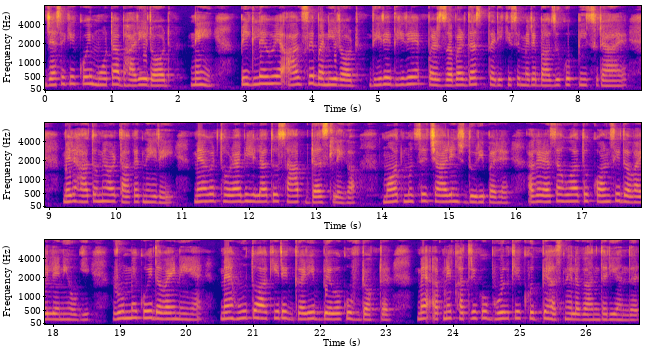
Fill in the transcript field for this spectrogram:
जैसे कि कोई मोटा भारी रॉड। नहीं पिघले हुए आग से बनी रॉड धीरे धीरे पर ज़बरदस्त तरीके से मेरे बाजू को पीस रहा है। मेरे हाथों में और ताकत नहीं रही। मैं अगर थोड़ा भी हिला तो सांप डस लेगा। मौत मुझसे चार इंच दूरी पर है। अगर ऐसा हुआ तो कौन सी दवाई लेनी होगी? रूम में कोई दवाई नहीं है। मैं हूँ तो आखिर एक गरीब, बेवकूफ़ डॉक्टर। मैं अपने खतरे को भूल के खुद पे हंसने लगा अंदर ही अंदर।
